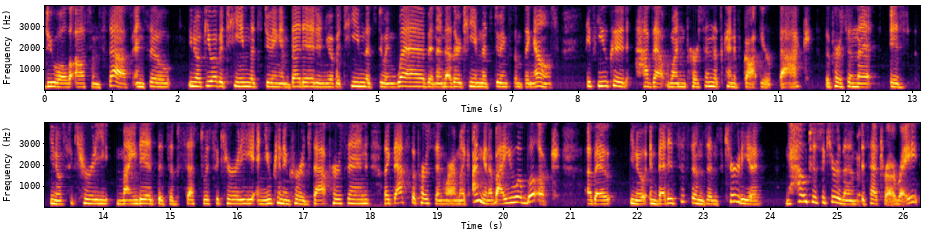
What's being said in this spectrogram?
do all the awesome stuff. And so, you know, if you have a team that's doing embedded and you have a team that's doing web and another team that's doing something else, if you could have that one person that's kind of got your back, the person that is you know security minded that's obsessed with security and you can encourage that person like that's the person where i'm like i'm going to buy you a book about you know embedded systems and security uh, and how to secure them etc right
